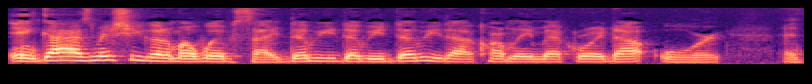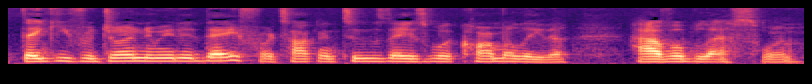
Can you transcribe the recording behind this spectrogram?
And guys, make sure you go to my website, www.carmelitmcroy.org. And thank you for joining me today for Talking Tuesdays with Carmelita. Have a blessed one.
